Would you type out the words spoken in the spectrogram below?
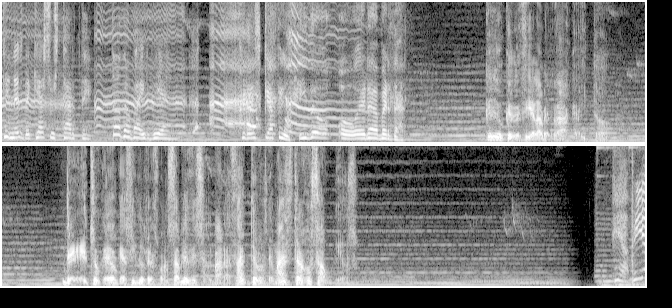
Tienes de qué asustarte. Todo va a ir bien. ¿Crees que ha fingido o era verdad? Creo que decía la verdad, Kaito. De hecho, creo que ha sido el responsable de salvar a Zack de los demás dragosaurios. Y había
